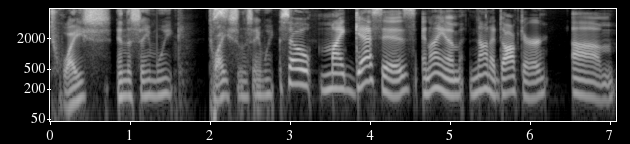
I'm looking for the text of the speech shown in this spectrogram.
twice in the same week? Twice in the same week? So my guess is, and I am not a doctor, um,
